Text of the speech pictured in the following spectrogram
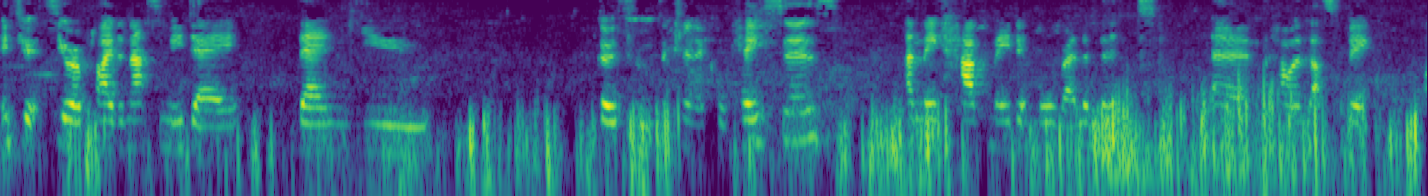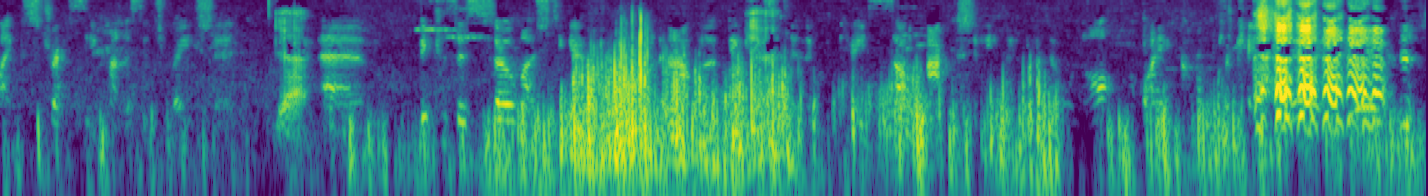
if it's your applied anatomy day, then you go through the clinical cases, and they have made it more relevant. Um, however, that's a big, like, stressy kind of situation yeah. um, because there's so much to get through in an hour. Because clinical cases are actually, believe it or not, quite complicated.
